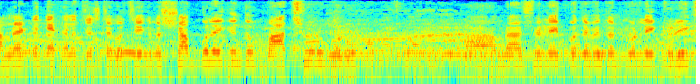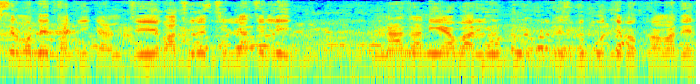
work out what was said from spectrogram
আমরা একটা দেখানোর চেষ্টা করছি। এগুলো সবগুলোই কিন্তু বাছুর গরু। আমরা আসলে প্রতিবেদন করলে একটু রিক্সের মধ্যে থাকি কারণ যে বাছুরের চিল্লা চিল্লি না জানিয়ে আবার ইউটিউব ফেসবুক কর্তৃপক্ষ আমাদের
